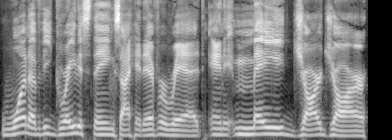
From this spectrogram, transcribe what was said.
one of the greatest things I had ever read, and it made Jar Jar.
